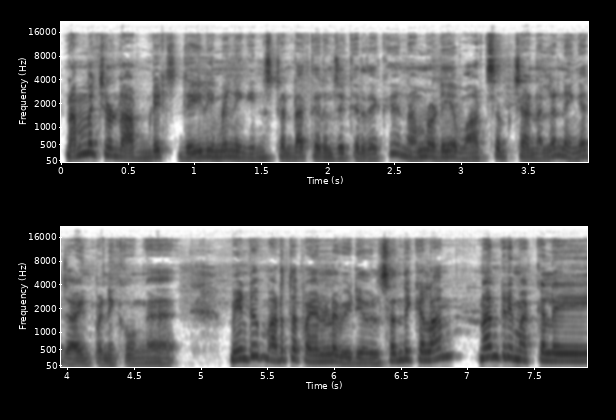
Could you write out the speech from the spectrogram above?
நம்ம சேனலோட அப்டேட்ஸ் டெய்லியுமே நீங்கள் இன்ஸ்டண்ட்டாக தெரிஞ்சுக்கிறதுக்கு நம்மளுடைய வாட்ஸ்அப் சேனலில் நீங்கள் ஜாயின் பண்ணிக்கோங்க. மீண்டும் அடுத்த பயனுள்ள வீடியோவில் சந்திக்கலாம். நன்றி மக்களே.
